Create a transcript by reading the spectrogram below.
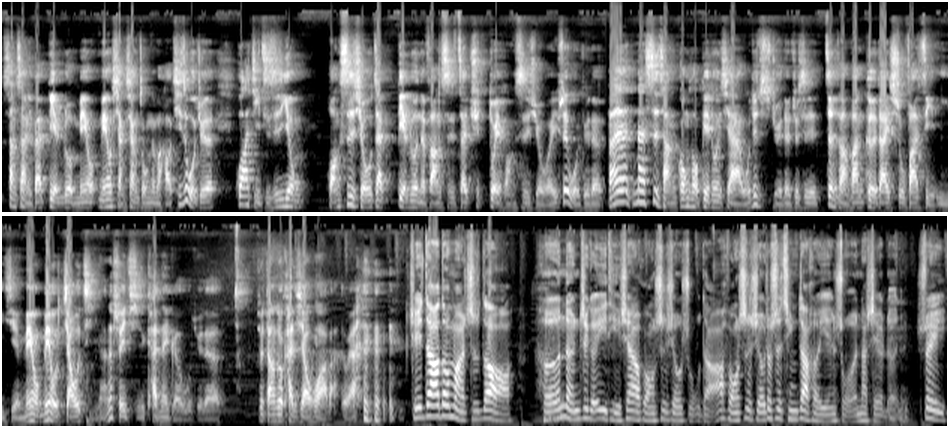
上上礼拜辩论没有没有想象中那么好。其实我觉得瓜吉只是用。黄世修在辩论的方式再去对黄世修而已，所以我觉得，反正那四场公投辩论下来，我就只觉得就是正反方各在抒发自己的意见，没有没有交集啊。那所以其实看那个，我觉得就当做看笑话吧，对啊。其实大家都蛮知道核能这个议题，现在黄世修主导啊，黄世修就是清大核研所的那些人，所以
